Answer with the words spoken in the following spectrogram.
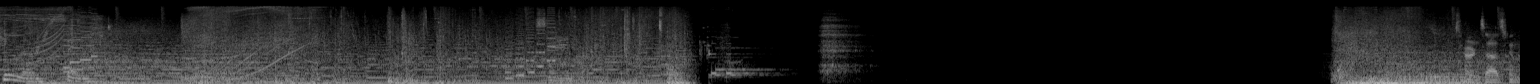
human saved. Turns out it's gonna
